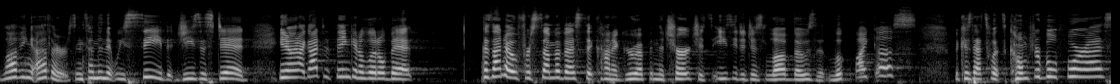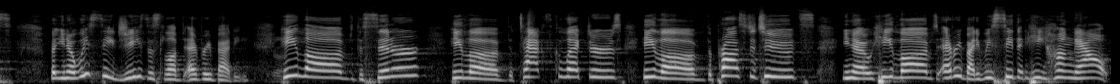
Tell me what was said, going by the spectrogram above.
loving others and something that we see that Jesus did. You know, and I got to thinking a little bit because I know for some of us that kind of grew up in the church, it's easy to just love those that look like us because that's what's comfortable for us. But you know, we see Jesus loved everybody. He loved the sinner, he loved the tax collectors, he loved the prostitutes, you know, he loved everybody. We see that he hung out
